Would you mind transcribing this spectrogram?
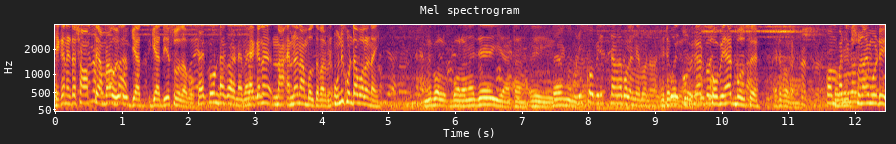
এখানে এটা সমাপ্তি আমরা ওই গিয়া- দিয়ে চলে যাব। কোনটা করে না এখানে না এমনি নাম বলতে পারবেন। উনি কোনটা বলে নাই? আমি বল- না যে ইয়াটা এই এটা বলছে। কবিরহাট বলছে। এটা বলে না সোনাইমুড়ি।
